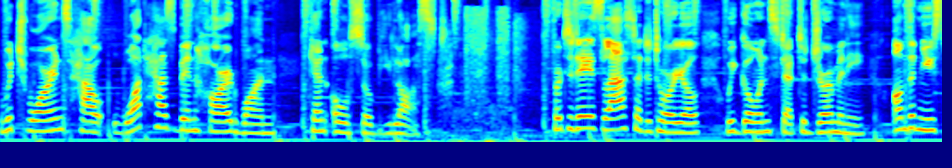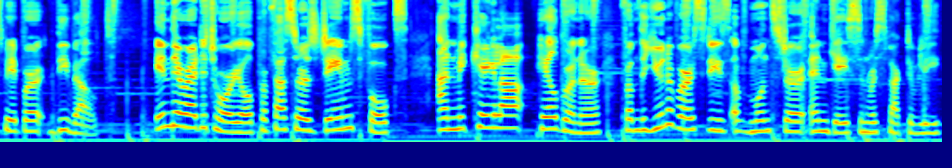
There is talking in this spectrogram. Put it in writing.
which warns how what has been hard won can also be lost. For today's last editorial, we go instead to Germany on the newspaper Die Welt. In their editorial, professors James Folks and Michaela Heilbrunner from the universities of Munster and Gießen, respectively,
